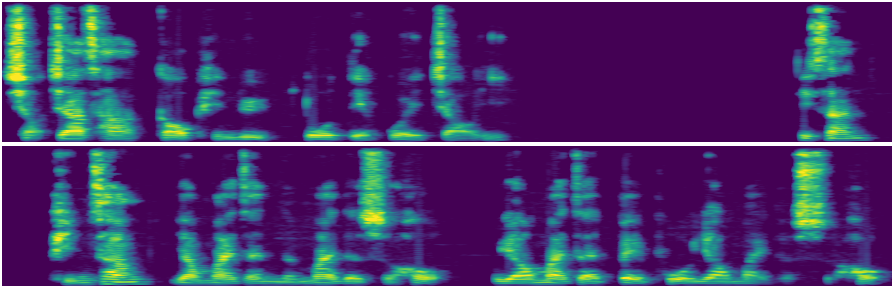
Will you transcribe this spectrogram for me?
小价差高频率多点位交易。第三，平仓要卖在能卖的时候，不要卖在被迫要卖的时候。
